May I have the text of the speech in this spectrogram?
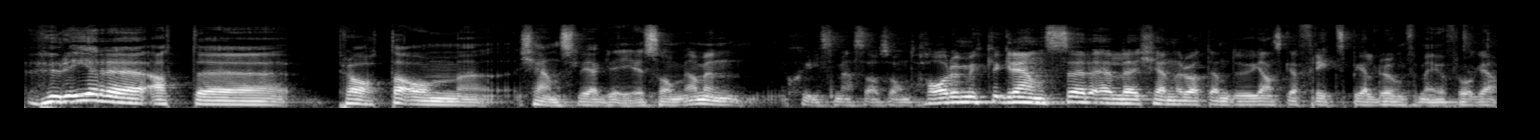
Hur är det att eh, prata om eh, känsliga grejer som ja, men, skilsmässa och sånt? Har du mycket gränser eller känner du att ändå är ganska fritt spelrum för mig att fråga?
